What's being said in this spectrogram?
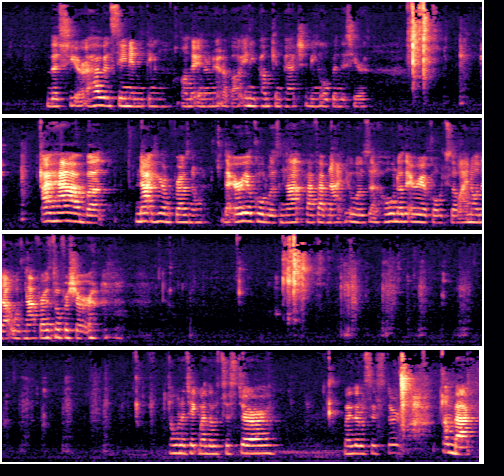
this year. I haven't seen anything on the internet about any pumpkin patch being open this year. I have, but not here in Fresno. The area code was not 559. It was a whole nother area code, so I know that was not Fresno for sure. I want to take my little sister, my little sister. I'm back.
